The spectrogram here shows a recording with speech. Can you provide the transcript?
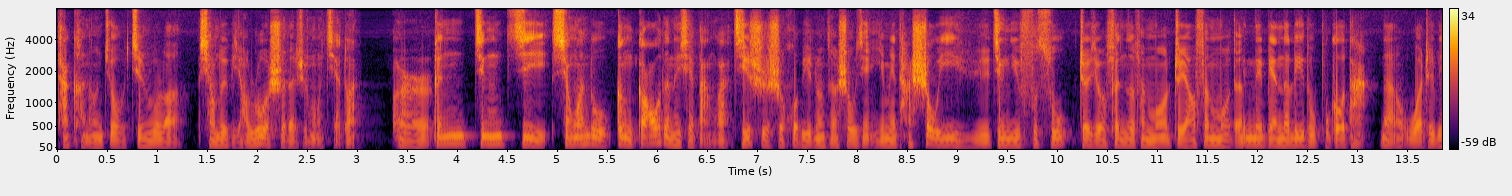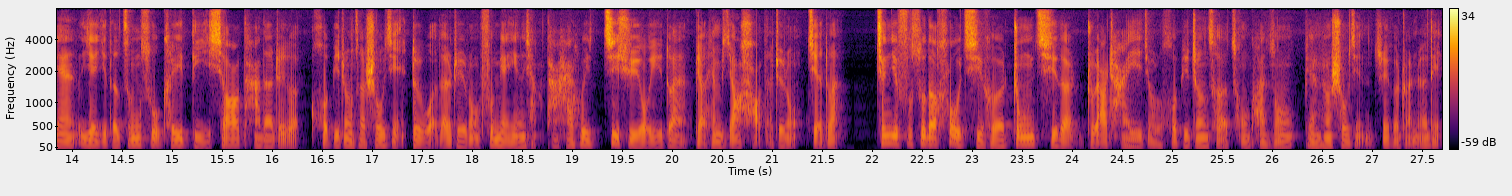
它可能就进入了相对比较弱势的这种阶段。而跟经济相关度更高的那些板块，即使是货币政策收紧，因为它受益于经济复苏，这就是分子分母，只要分母的那边的力度不够大，那我这边业绩的增速可以抵消它的这个货币政策收紧对我的这种负面影响，它还会继续有一段表现比较好的这种阶段。经济复苏的后期和中期的主要差异就是货币政策从宽松变成收紧这个转折点。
